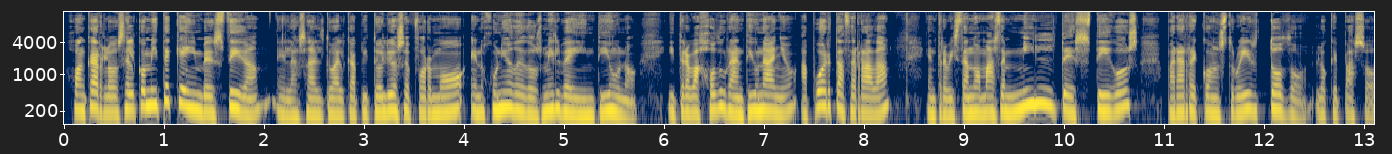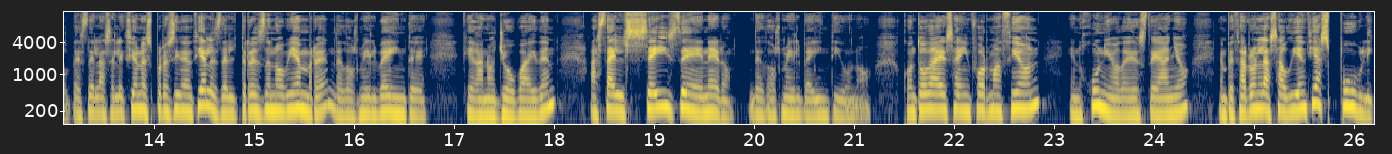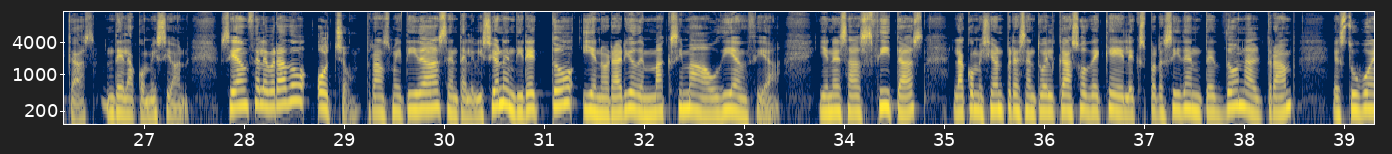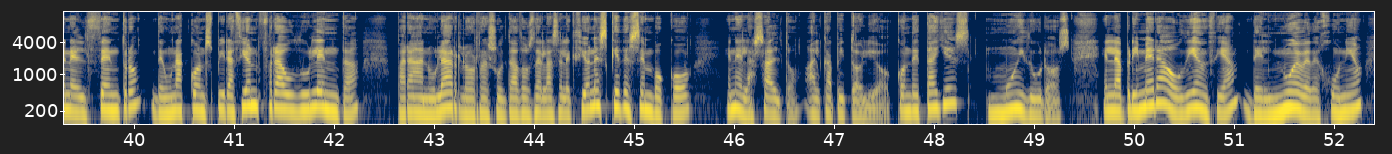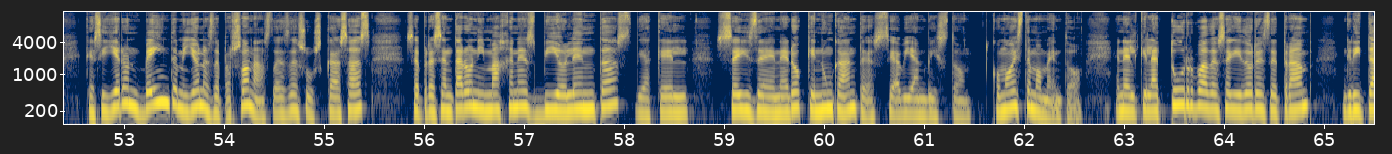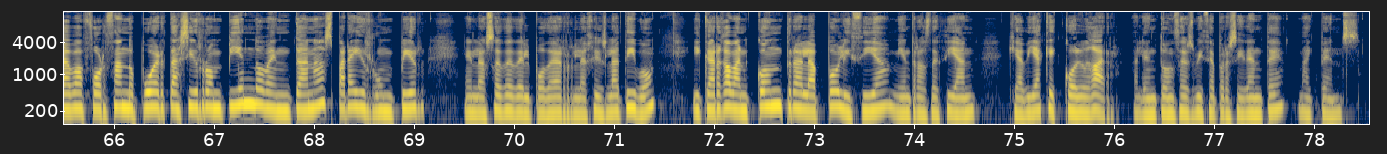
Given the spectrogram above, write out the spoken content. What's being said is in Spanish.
Juan Carlos, el comité que investiga el asalto al Capitolio se formó en junio de 2021 y trabajó durante un año a puerta cerrada, entrevistando a más de mil testigos para reconstruir todo lo que pasó, desde las elecciones presidenciales del 3 de noviembre de 2020, que ganó Joe Biden, hasta el 6 de enero de 2021. Con toda esa información, en junio de este año empezaron las audiencias públicas de la comisión. Se han celebrado ocho, transmitidas en televisión en directo y en horario de máxima audiencia. Y en esas citas, la comisión presentó el caso de que el expresidente Donald Trump estuvo en el centro de una conspiración fraudulenta para anular los resultados de las elecciones que desembocó en el asalto al Capitolio, con detalles muy duros. En la primera audiencia del 9 de junio, que siguieron 20 millones de personas desde sus casas, se presentaron imágenes violentas de aquel 6 de enero que nunca antes se habían visto como este momento, en el que la turba de seguidores de Trump gritaba forzando puertas y rompiendo ventanas para irrumpir en la sede del Poder Legislativo y cargaban contra la policía mientras decían que había que colgar al entonces vicepresidente Mike Pence.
